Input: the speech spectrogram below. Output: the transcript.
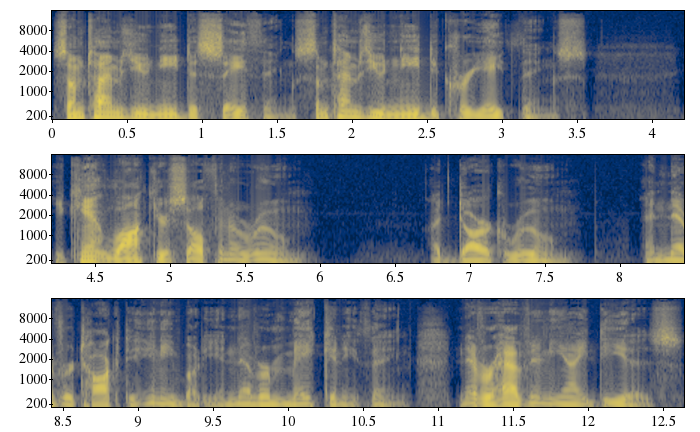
Sometimes you need to say things. Sometimes you need to create things. You can't lock yourself in a room, a dark room, and never talk to anybody and never make anything, never have any ideas,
